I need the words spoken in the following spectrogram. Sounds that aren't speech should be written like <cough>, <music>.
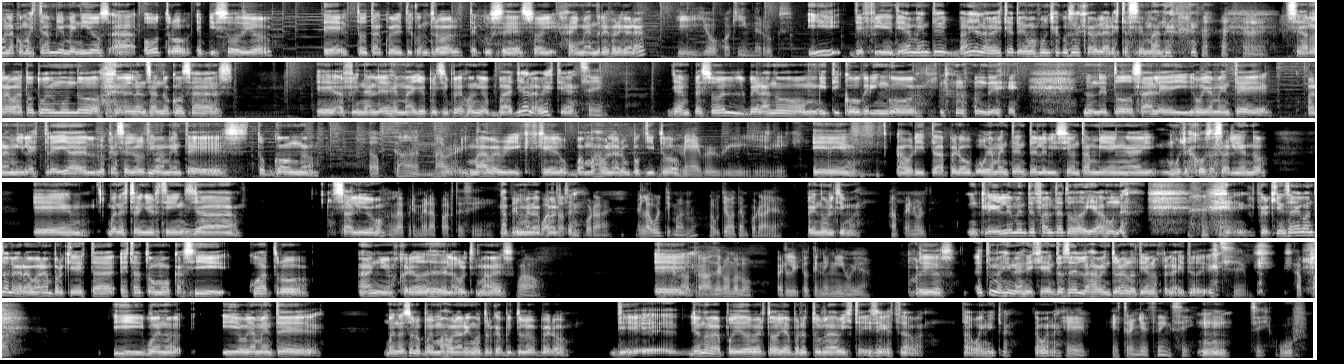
Hola, ¿cómo están? Bienvenidos a otro episodio de Total Quality Control, TQC. Soy Jaime Andrés Vergara. Y yo, Joaquín de Rux. Y definitivamente, vaya la bestia, tenemos muchas cosas que hablar esta semana. <laughs> Se arrebató todo el mundo <laughs> lanzando cosas eh, a finales de mayo, principios de junio. Vaya la bestia. Sí. Ya empezó el verano mítico gringo, <laughs> donde, donde todo sale. Y obviamente, para mí, la estrella de lo que ha salido últimamente es Top Gun, ¿no? Top Gun, Maverick. Maverick, que vamos a hablar un poquito Maverick. eh, ahorita, pero obviamente en televisión también hay muchas cosas saliendo. Eh, bueno, Stranger Things ya salió, La primera parte, sí. La primera cuarta parte. temporada. Es la última, ¿no? La última temporada ya. penúltima. Ah, penúltima. Increíblemente falta todavía una, <laughs> <laughs> pero quién sabe cuánto la grabarán, porque esta, esta tomó casi cuatro años, creo, desde la última vez. wow. Eh, la otra ser cuando los perlitos tienen hijos ya. por Dios. ¿Eh, ¿Te imaginas? Dije, entonces las aventuras lo tienen los peladitos. Sí, capaz. Y bueno, y obviamente, bueno, eso lo podemos hablar en otro capítulo, pero eh, yo no la he podido ver todavía, pero tú la viste y dice que estaba, está bonita, está buena. Eh, Stranger Things, sí. Sí, uff. O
